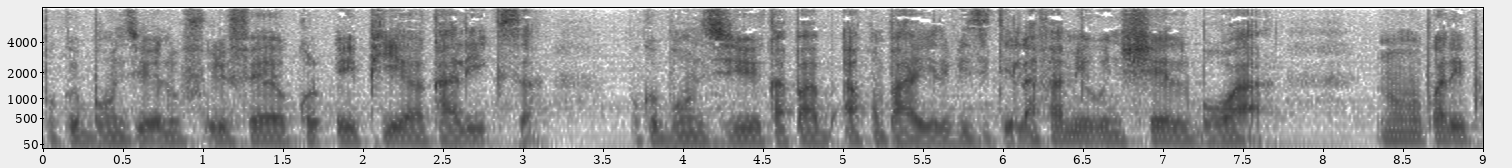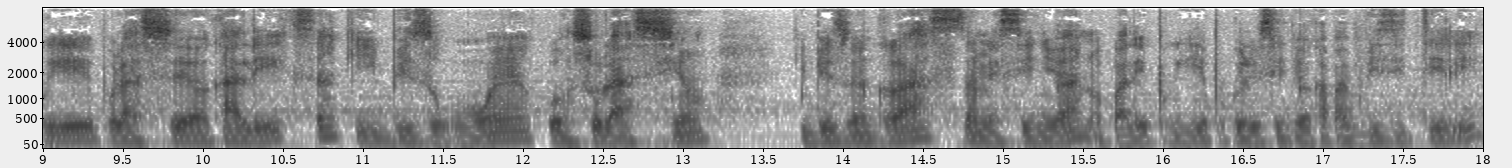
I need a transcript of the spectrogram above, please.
pour que bon Dieu, le faire et Pierre Calix, pour que bon Dieu capable d'accompagner et visiter. La famille Winchell Bois. Nous on peut aller prier pour la sœur Calix qui a besoin de consolation, qui a besoin de grâce, mais Seigneur, nous allons aller prier pour que le Seigneur soit capable de visiter lui.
